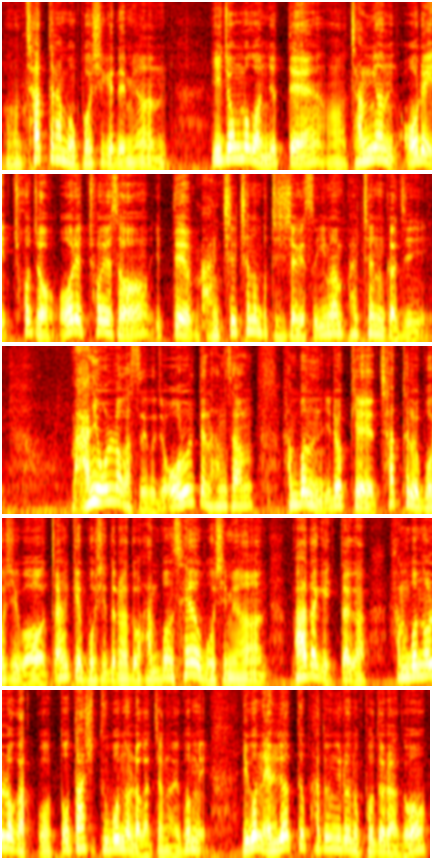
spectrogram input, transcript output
어, 차트를 한번 보시게 되면 이 종목은 이때 어, 작년 올해 초죠. 올해 초에서 이때 17,000원부터 시작해서 28,000원까지 많이 올라갔어요. 그죠? 오를 때는 항상 한번 이렇게 차트를 보시고 짧게 보시더라도 한번 세어 보시면 바닥에 있다가 한 번 올라갔고 또 다시 두 번 올라갔잖아요. 그럼 이건 엘리어트 파동이로는 보더라도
